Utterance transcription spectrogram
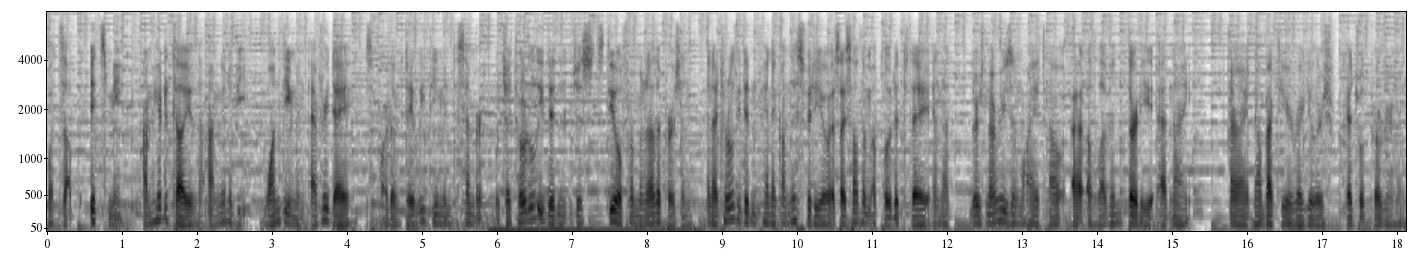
What's up? It's me. I'm here to tell you that I'm gonna beat one demon every day as a part of Daily Demon December, which I totally didn't just steal from another person, and I totally didn't panic on this video as I saw them upload it today and that there's no reason why it's out at 11.30 at night. Alright, now back to your regular scheduled programming.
